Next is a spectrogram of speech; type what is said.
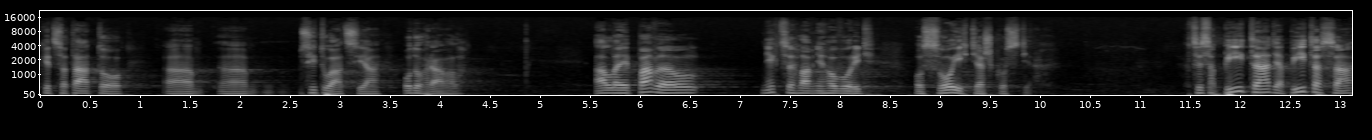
keď sa táto a, a, situácia odohrávala. Ale Pavel nechce hlavne hovoriť o svojich ťažkostiach. Chce sa pýtať a pýta sa,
